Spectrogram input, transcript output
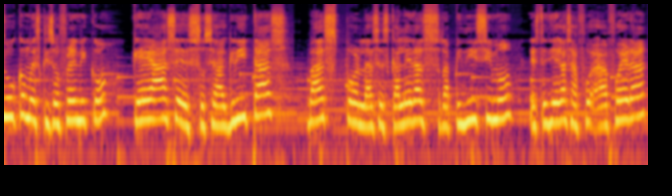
tú como esquizofrénico, ¿qué haces? O sea, gritas, vas por las escaleras rapidísimo, este, llegas afuera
